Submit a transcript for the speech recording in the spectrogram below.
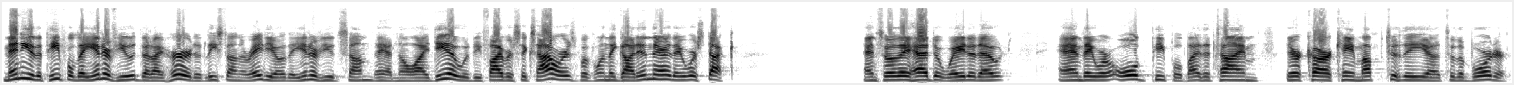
Many of the people they interviewed that I heard, at least on the radio, they interviewed some. They had no idea it would be five or six hours, but when they got in there, they were stuck. And so they had to wait it out. And they were old people by the time their car came up to the, uh, to the border.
